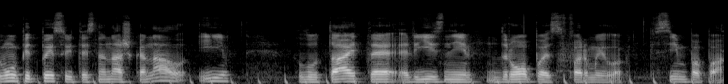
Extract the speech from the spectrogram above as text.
Тому підписуйтесь на наш канал і лутайте різні дропи з фармилок. Всім па-па!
